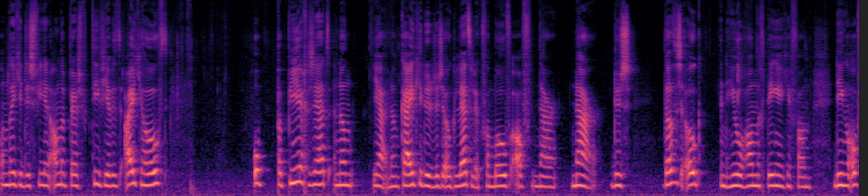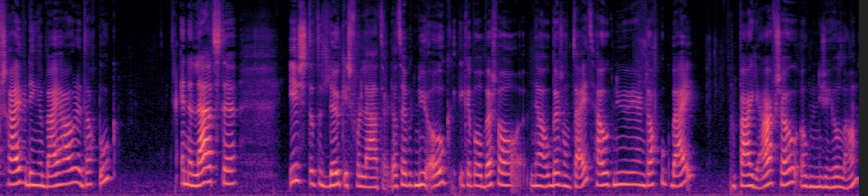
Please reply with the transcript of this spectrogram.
omdat je dus via een ander perspectief, je hebt het uit je hoofd op papier gezet en dan ja, dan kijk je er dus ook letterlijk van bovenaf naar naar. Dus dat is ook een heel handig dingetje van dingen opschrijven, dingen bijhouden, dagboek. En de laatste is dat het leuk is voor later. Dat heb ik nu ook. Ik heb al best wel, nou best wel een tijd, hou ik nu weer een dagboek bij. Een paar jaar of zo, ook niet zo heel lang.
